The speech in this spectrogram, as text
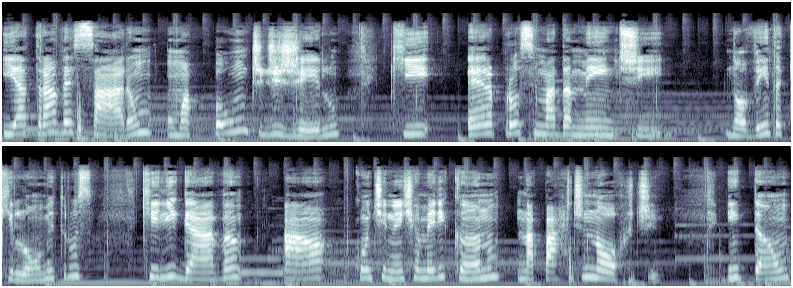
e atravessaram uma ponte de gelo que era aproximadamente 90 quilômetros que ligava ao continente americano na parte norte. Então,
